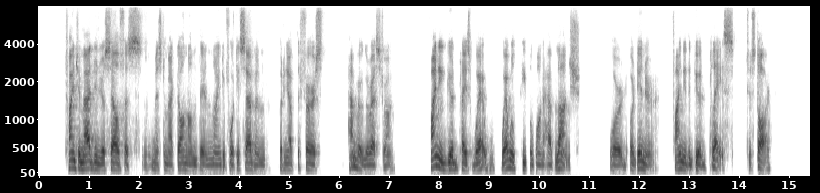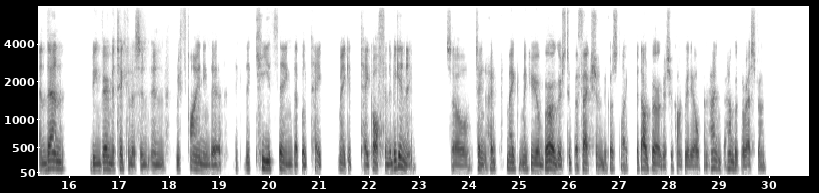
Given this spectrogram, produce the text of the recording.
trying to imagine yourself as Mr. McDonald in 1947 putting up the first hamburger restaurant, finding a good place where where will people want to have lunch or or dinner, finding the good place to start, and then being very meticulous in, in refining the, the, the key thing that will take make it take off in the beginning. So make making your burgers to perfection because like without burgers you can't really open a hamburger restaurant.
